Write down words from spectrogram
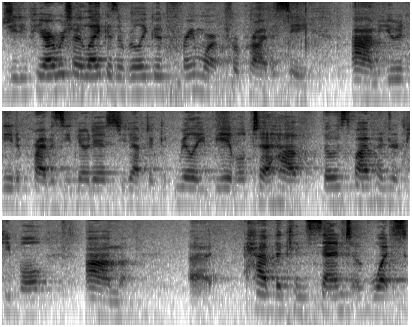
GDPR, which I like is a really good framework for privacy. Um, you would need a privacy notice. You'd have to really be able to have those 500 people um, uh, have the consent of what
